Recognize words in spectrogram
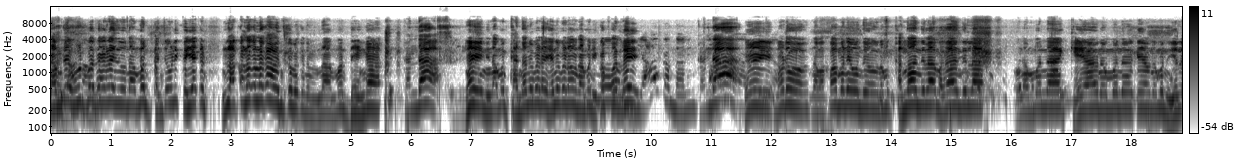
ನಮ್ದೇ ಊರ್ ಬಂದಾಗ ಇದು. ನಮ್ಮನ್ ಪಂಚವಳಿ ಕೈ ಹಾಕೊಂಡು ಲಕ ಲಕ ಲಕ ಅನ್ಸ್ಕೊಬೇಕು ನಮ್ ನಮ್ಮನ್ ದೆಂಗ ಕಂದ. ಏಯ್ ನಿನ್ನ ಅಮ್ಮನ್ ಕಂದನು ಬೇಡ ಏನು ಬೇಡ. ನಮ್ಮನ್ ಇಕ್ಕಪ್ಪರ್ಲೇ ಕಂದ. ಏಯ್ ನೋಡು ನಮ್ಮ ಅಪ್ಪ ಅಮ್ಮನೆ ಒಂದು ನಮಗ್ ಕಂದ ಅಂದಿಲ್ಲ ಮಗ ಅಂದಿಲ್ಲ. ನಮ್ಮನ್ನ ಕೇಯ ನಮ್ಮನ್ನ ಕೇಯ ನಮ್ಮನ್ನ ಎಲ್ಲ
